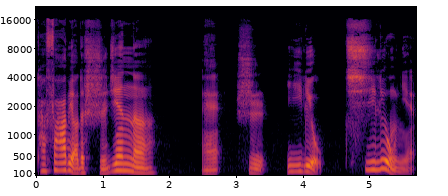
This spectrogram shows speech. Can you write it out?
他发表的时间呢？哎，是一六七六年。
